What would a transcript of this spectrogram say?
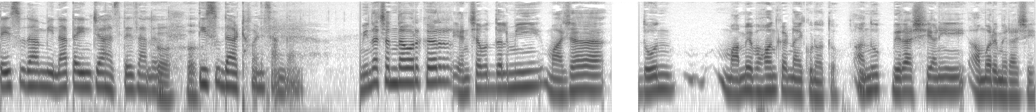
ते सुद्धा मीनाताईंच्या हस्ते झालं हो, हो. ती सुद्धा आठवण सांगा मीना चंदावरकर यांच्याबद्दल मी माझ्या दोन मामे भावांकडनं ऐकून होतो अनुप मिराशी आणि अमर मिराशी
